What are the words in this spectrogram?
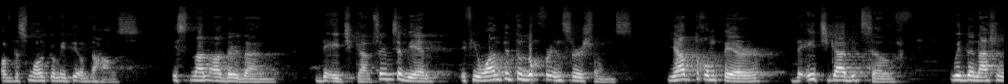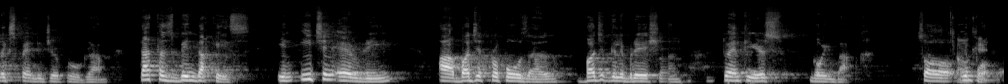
of the small committee of the House is none other than the age gap. So, ibig sabihin, if you wanted to look for insertions, you have to compare the age gap itself with the National Expenditure Program. That has been the case in each and every uh, budget proposal, budget deliberation, 20 years going back. So, yun Okay. po.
